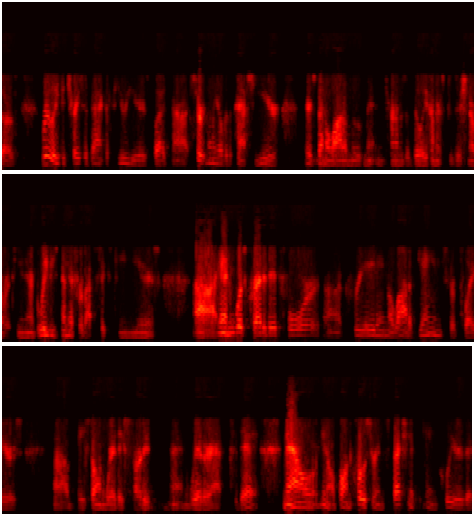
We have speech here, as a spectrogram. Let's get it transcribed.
of really to trace it back a few years, but uh, certainly over the past year, there's been a lot of movement in terms of Billy Hunter's position over at the union. I believe he's been there for about 16 years. uh, and was credited for uh, creating a lot of gains for players uh, based on where they started and where they're at today. Now, you know, upon closer inspection, it became clear that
